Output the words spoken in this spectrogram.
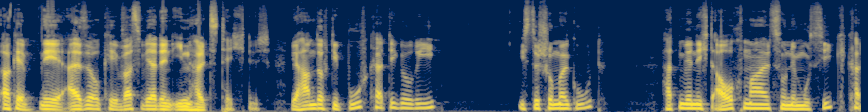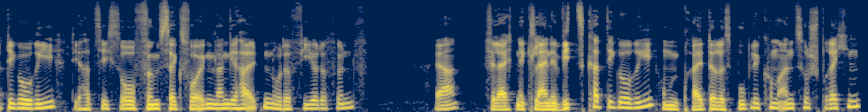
Okay, nee, also okay, was wäre denn inhaltstechnisch? Wir haben doch die Buchkategorie. Ist das schon mal gut? Hatten wir nicht auch mal so eine Musikkategorie? Die hat sich so fünf, sechs Folgen lang gehalten oder vier oder fünf? Ja, vielleicht eine kleine Witzkategorie, um ein breiteres Publikum anzusprechen.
